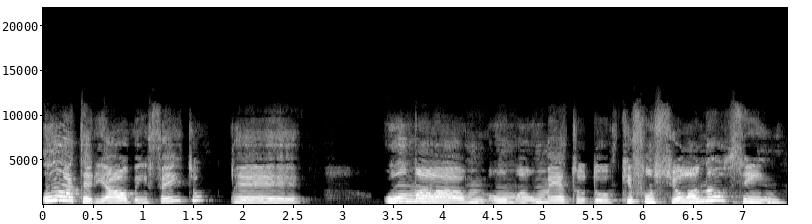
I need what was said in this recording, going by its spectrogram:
um material bem feito, é, uma, uma, um método que funciona, assim,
